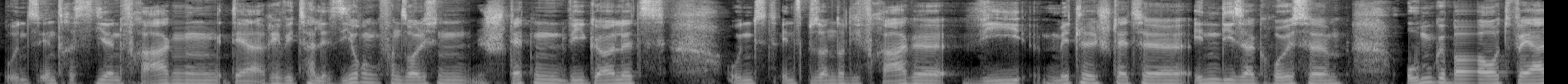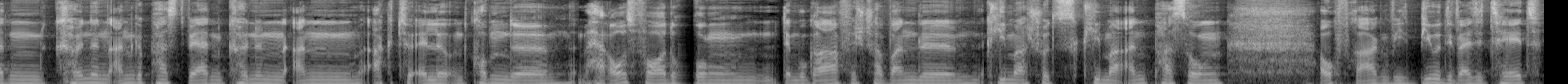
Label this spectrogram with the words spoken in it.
Uns interessieren Fragen der Revitalisierung von solchen Städten wie Görlitz und insbesondere die Frage, wie Mittelstädte in dieser Größe umgebaut werden können, angepasst werden können an aktuelle und kommende Herausforderungen, demografischer Wandel, Klimaschutz, Klimaanpassung, auch Fragen wie Biodiversität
